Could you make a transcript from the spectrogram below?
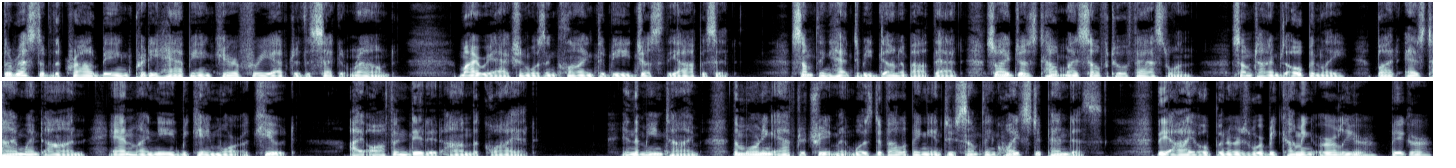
the rest of the crowd being pretty happy and carefree after the second round. My reaction was inclined to be just the opposite. Something had to be done about that, so I just helped myself to a fast one, sometimes openly, but as time went on and my need became more acute, I often did it on the quiet. In the meantime, the morning after treatment was developing into something quite stupendous. The eye openers were becoming earlier, bigger,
